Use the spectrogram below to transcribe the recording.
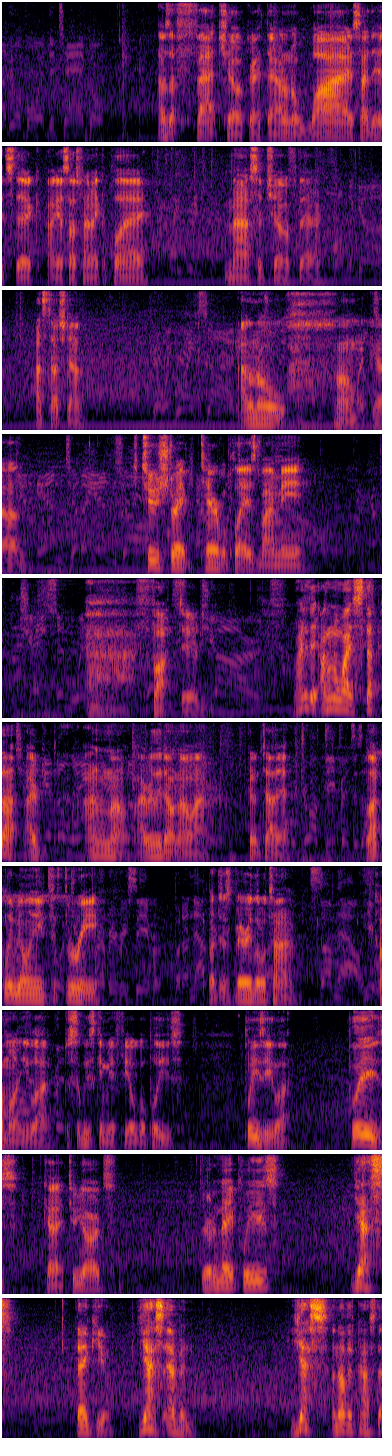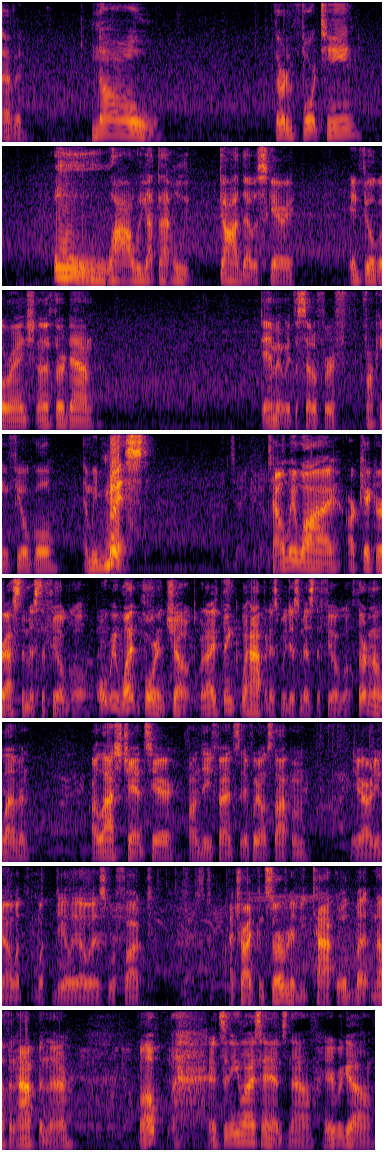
That was a fat choke right there. I don't know why I decided to hit stick. I guess I was trying to make a play. Massive choke there. That's touchdown. I don't know. Oh my god. Two straight terrible plays by me. Fuck, dude. Why did they? I don't know why I stepped up. I, I don't know. I really don't know why. Couldn't tell you. Luckily, we only need three, but there's very little time. Come on, Eli. Just at least give me a field goal, please. Please, Eli. Please. Okay, two yards. Third and eight, please. Yes. Thank you. Yes, Evan. Yes, another pass to Evan. No. Third and 14. Oh, wow, we got that. Holy God, that was scary. In field goal range. Another third down. Damn it, we have to settle for a fucking field goal. And we missed. Tell me why our kicker has to miss the field goal. Or we went for it and choked. But I think what happened is we just missed the field goal. Third and 11. Our last chance here on defense. If we don't stop them, you already know what, what the dealio is. We're fucked. I tried conservative tackled, but nothing happened there. Well, it's in Eli's hands now. Here we go.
